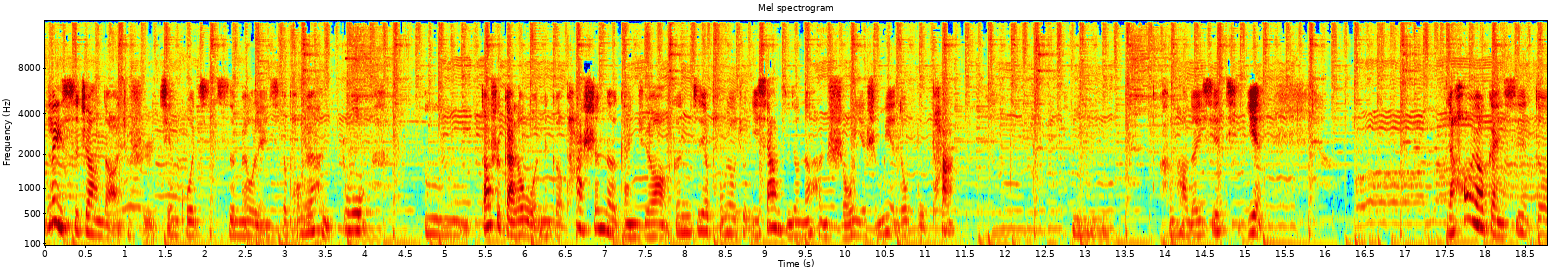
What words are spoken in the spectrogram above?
类似这样的，就是见过几次没有联系的朋友很多。嗯，倒是改了我那个怕生的感觉哦，跟这些朋友就一下子就能很熟，也什么也都不怕。嗯，很好的一些体验。然后要感谢的，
